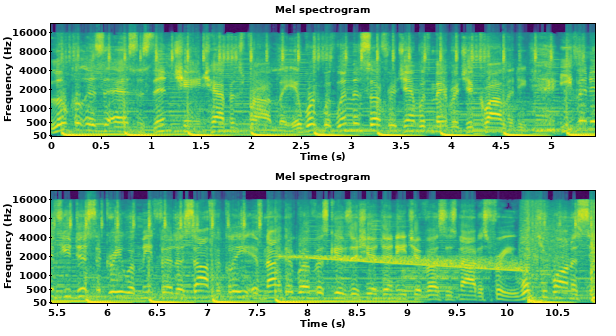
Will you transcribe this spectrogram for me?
Local is the essence, then change happens broadly. It worked with women's suffrage and with marriage equality. Even if you disagree with me philosophically, if neither of us gives a shit, then each of us is not as free. What you wanna see?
